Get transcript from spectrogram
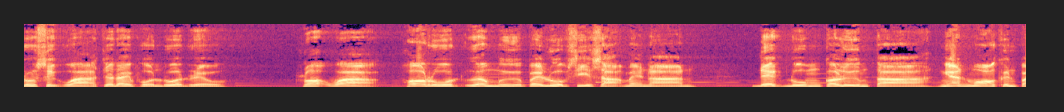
รู้สึกว่าจะได้ผลรวดเร็ว เพราะว่าพอรูดเอื้อมมือไปรูปศีรษะไม่นาน เด็กดุมก็ลืมตา แงนมองขึ้นไป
